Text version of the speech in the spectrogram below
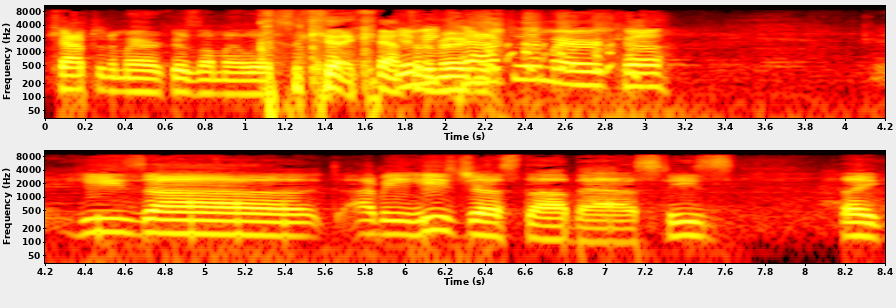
Captain America is on my list. Okay, Captain America. Captain America. He's uh I mean, he's just the best. He's like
